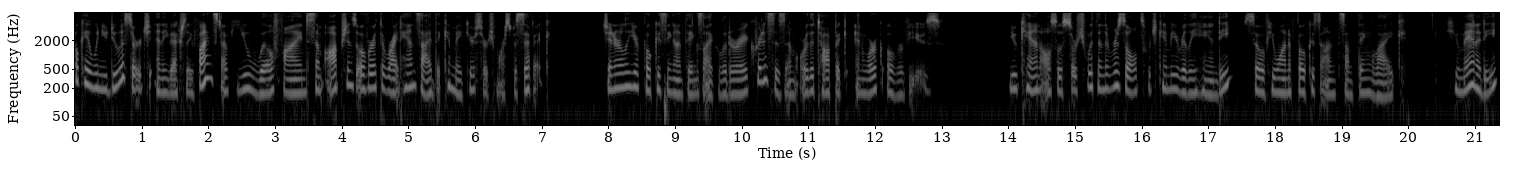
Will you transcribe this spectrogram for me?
Okay, when you do a search and you actually find stuff, you will find some options over at the right hand side that can make your search more specific. Generally, you're focusing on things like literary criticism or the topic and work overviews. You can also search within the results, which can be really handy. So if you want to focus on something like humanity,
